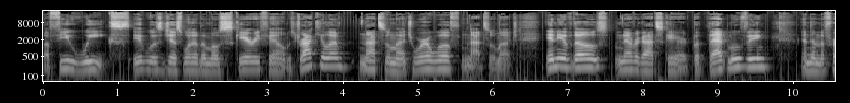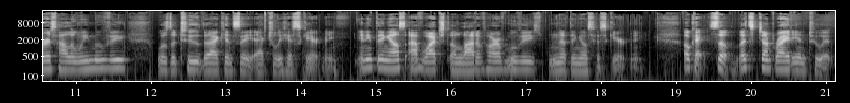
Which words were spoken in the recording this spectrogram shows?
a few weeks. It was just one of the most scary films. Dracula, not so much. Werewolf, not so much. Any of those, never got scared. But that movie and then the first Halloween movie was the two that I can say actually has scared me. Anything else? I've watched a lot of horror movies. Nothing else has scared me. Okay, so let's jump right into it.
